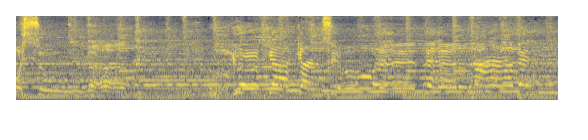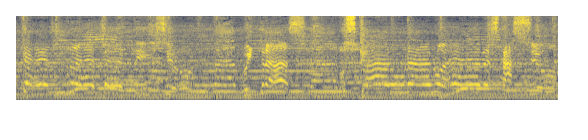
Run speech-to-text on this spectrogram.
O es una vieja canción eternamente en repetición. Hoy tras buscar una nueva estación,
